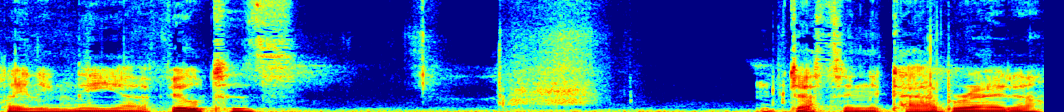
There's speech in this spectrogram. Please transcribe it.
Cleaning the uh, filters. Adjusting the carburetor,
